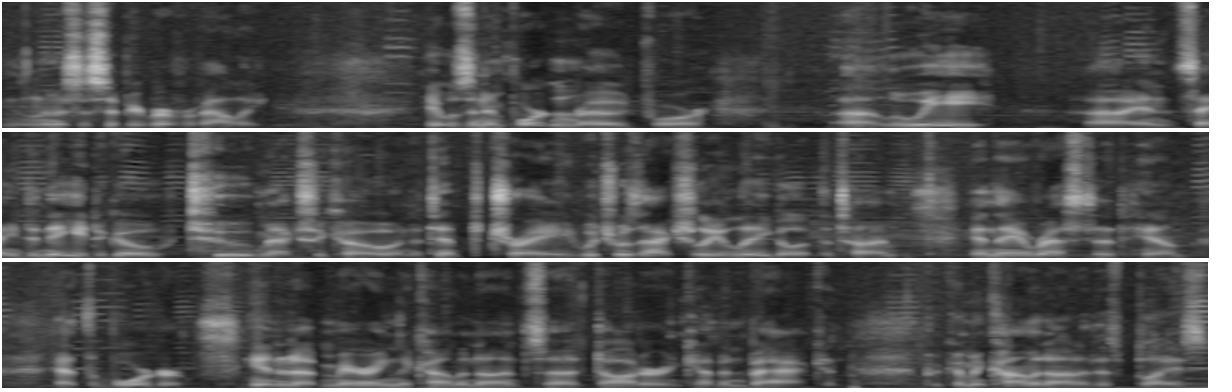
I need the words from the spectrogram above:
in the Mississippi River Valley. It was an important road for uh, Louis uh, and Saint Denis to go to Mexico and attempt to trade, which was actually illegal at the time, and they arrested him at the border. He ended up marrying the commandant's uh, daughter and coming back and becoming commandant of this place.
